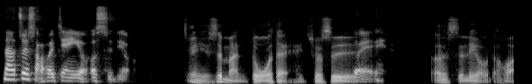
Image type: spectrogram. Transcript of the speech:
那最少会建议有二十六。这也是蛮多的，就是对二十六的话，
